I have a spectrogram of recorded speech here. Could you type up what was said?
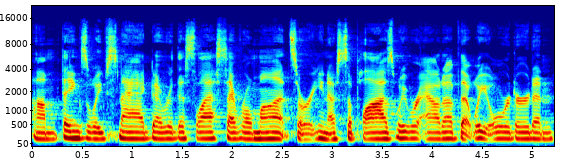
um, things we've snagged over this last several months or, you know, supplies we were out of that we ordered. And,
